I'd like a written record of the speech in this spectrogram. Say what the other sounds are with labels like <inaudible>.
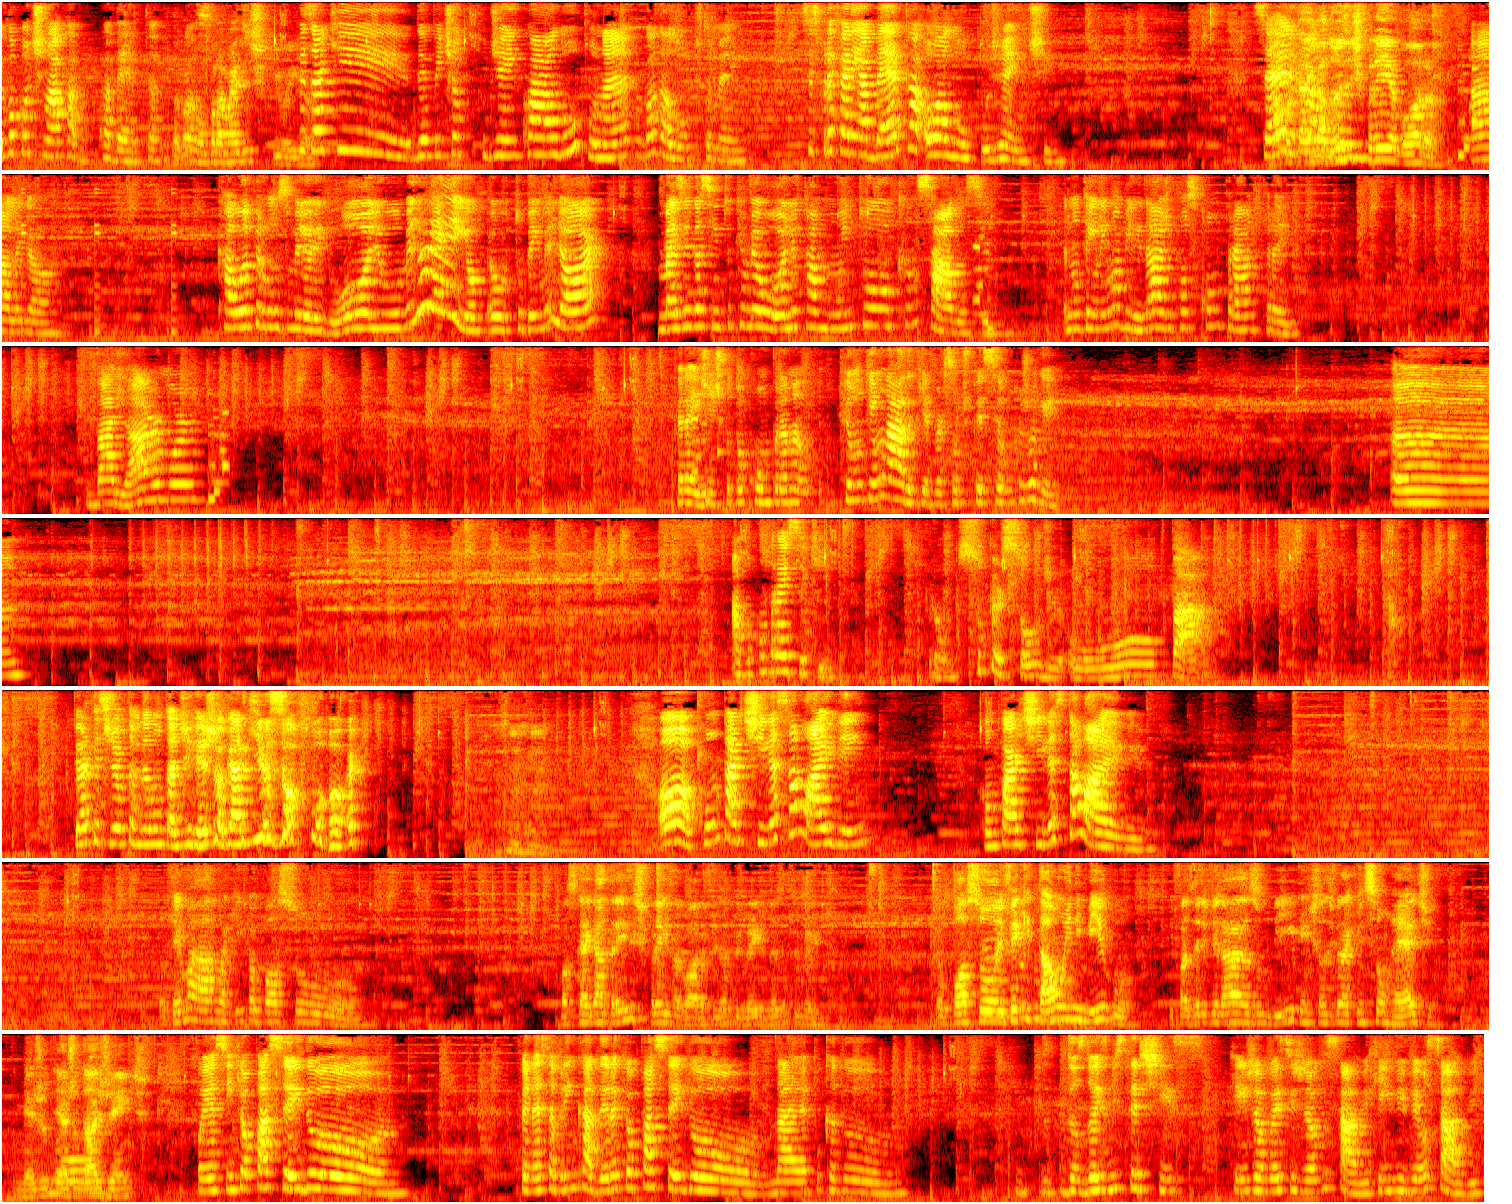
Eu vou continuar com a, com a Berta. Dá Eu pra gosto. comprar mais skill aí. ó. Apesar que, de repente, eu podia ir com a Lupo, né? Eu gosto da Lupo também. Vocês preferem a Berta ou a Lupo, gente? Dá Sério? pra carregar Cauã? dois spray agora. Ah, legal. Cauã pergunta se eu melhorei do olho. Melhorei, eu, eu tô bem melhor. Mas ainda sinto que o meu olho tá muito cansado, assim. Eu não tenho nenhuma habilidade, eu posso comprar, peraí. Body Armor. Peraí, gente, que eu tô comprando. Porque eu não tenho nada aqui, a versão de PC eu nunca joguei. Ahn. Ah, vou comprar esse aqui. Pronto, Super Soldier. Opa! Pior que esse jogo tá me dando vontade de rejogar <laughs> Gears of War. Ó, compartilha essa live, hein? Compartilha esta live. Eu tenho uma arma aqui que eu posso. Posso carregar três sprays agora. Fiz upgrade, dois upgrades. Eu posso infectar um inimigo e fazer ele virar zumbi. Tem chance de virar Crimson Red. Me aju- e Boa. ajudar a gente. Foi assim que eu passei do. Foi nessa brincadeira que eu passei do. Na época do. do- dos dois Mr. X. Quem jogou esse jogo sabe, quem viveu sabe.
